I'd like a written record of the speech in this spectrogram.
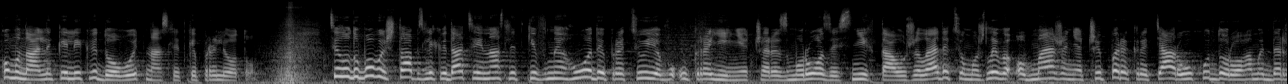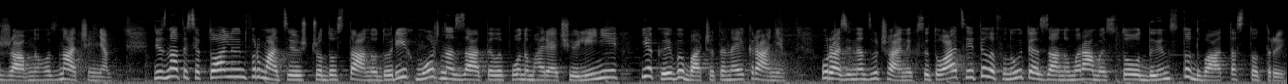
Комунальники ліквідовують наслідки прильоту. Цілодобовий штаб з ліквідації наслідків негоди працює в Україні. Через морози, сніг та ожеледицю можливе обмеження чи перекриття руху дорогами державного значення. Дізнатися актуальну інформацію щодо стану доріг можна за телефоном гарячої лінії, який ви бачите на екрані. У разі надзвичайних ситуацій телефонуйте за номерами 101, 102 та 103.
